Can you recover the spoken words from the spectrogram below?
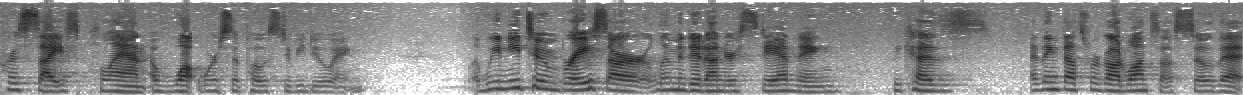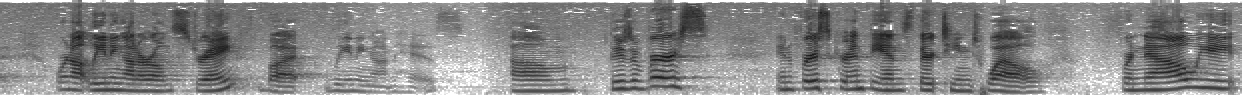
precise plan of what we're supposed to be doing. We need to embrace our limited understanding because I think that's where God wants us so that we're not leaning on our own strength, but leaning on His. Um, there's a verse in 1 Corinthians 13 12. For now we,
